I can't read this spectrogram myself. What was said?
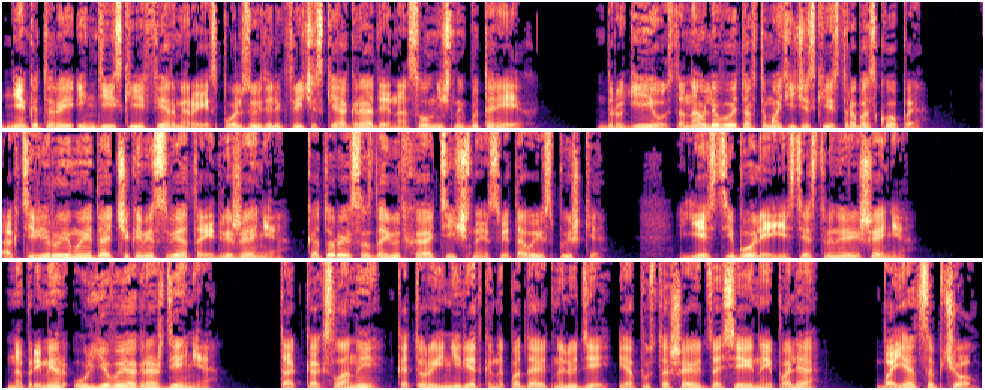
Некоторые индийские фермеры используют электрические ограды на солнечных батареях. Другие устанавливают автоматические стробоскопы, активируемые датчиками света и движения, которые создают хаотичные световые вспышки. Есть и более естественные решения. Например, ульевые ограждения. Так как слоны, которые нередко нападают на людей и опустошают засеянные поля, боятся пчел.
